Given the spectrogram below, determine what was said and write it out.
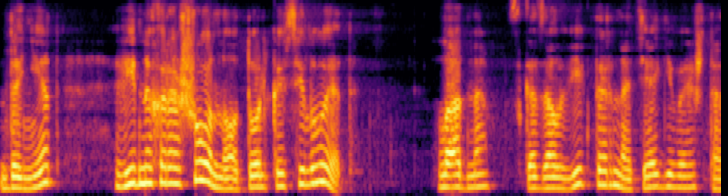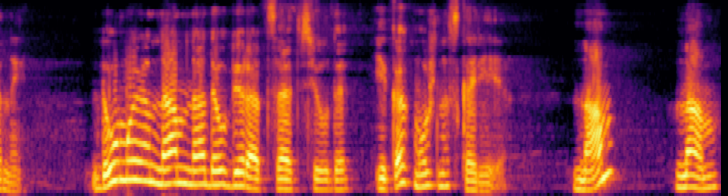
«Да нет. Видно хорошо, но только силуэт». «Ладно», – сказал Виктор, натягивая штаны. Думаю, нам надо убираться отсюда, и как можно скорее. Нам? Нам.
